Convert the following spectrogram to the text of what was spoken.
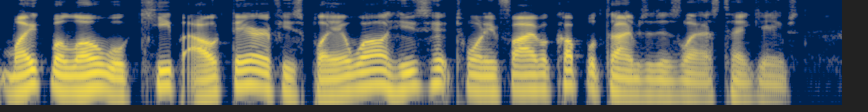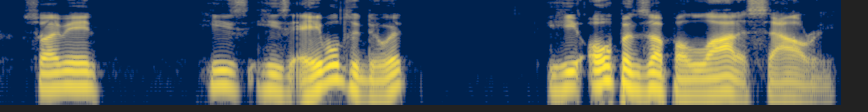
Mike Malone will keep out there if he's playing well. He's hit 25 a couple times in his last 10 games. So I mean, he's he's able to do it. He opens up a lot of salary.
